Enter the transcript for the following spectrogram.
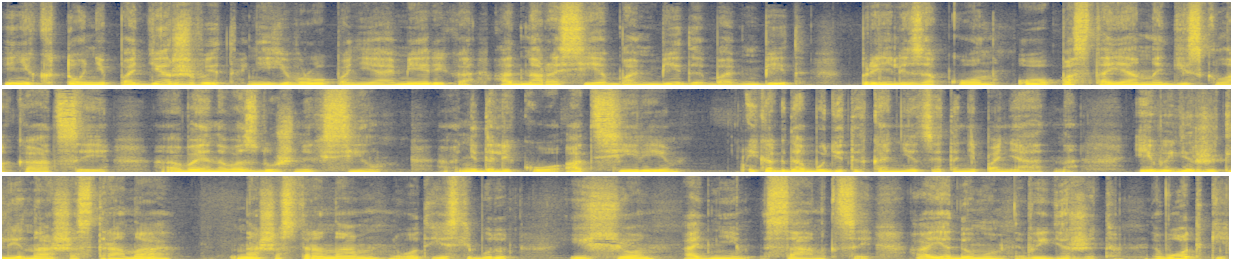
и никто не поддерживает, ни Европа, ни Америка. Одна Россия бомбит и бомбит, приняли закон о постоянной дислокации военно-воздушных сил недалеко от Сирии. И когда будет их конец, это непонятно. И выдержит ли наша страна, наша страна, вот если будут еще одни санкции. А я думаю, выдержит. Водки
